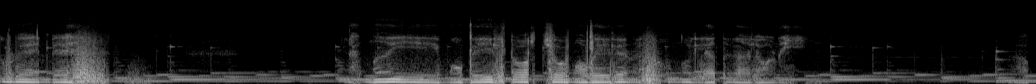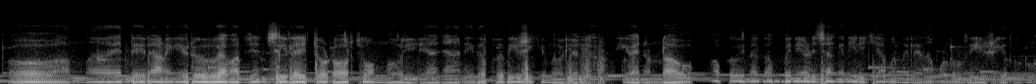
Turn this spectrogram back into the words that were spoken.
അവിടെ എന്റെ അന്ന് ഈ മൊബൈൽ ടോർച്ചോ മൊബൈൽ ഒന്നും ഇല്ലാത്ത കാലമാണ്. അപ്പോൾ അന്ന് എന്റെ കയ്യിലാണെങ്കിൽ ഒരു എമർജൻസി ലൈറ്റോ ടോർച്ചോ ഒന്നുമില്ല. ഞാനിത് പ്രതീക്ഷിക്കുന്നുമില്ലല്ലോ. ഇവനുണ്ടാവും. അപ്പോൾ പിന്നെ കമ്പനി അടിച്ച് അങ്ങനെ ഇരിക്കാമെന്നല്ലേ നമ്മൾ പ്രതീക്ഷിക്കുന്നുള്ളൂ.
